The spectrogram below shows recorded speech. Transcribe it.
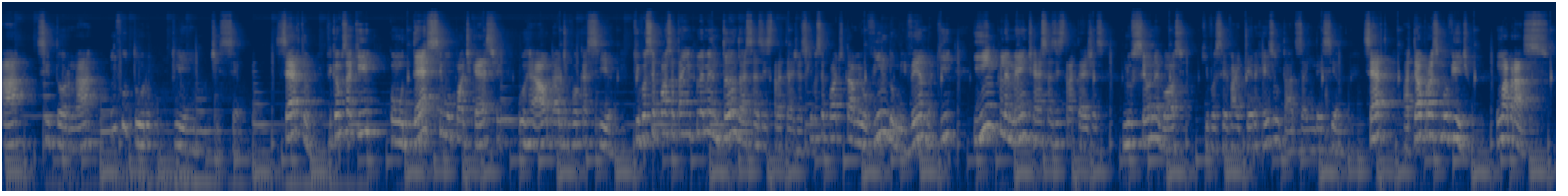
a se tornar um futuro cliente seu. Certo? Ficamos aqui com o décimo podcast, O Real da Advocacia. Que você possa estar implementando essas estratégias, que você pode estar me ouvindo, me vendo aqui e implemente essas estratégias no seu negócio, que você vai ter resultados ainda esse ano. Certo? Até o próximo vídeo. Um abraço!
